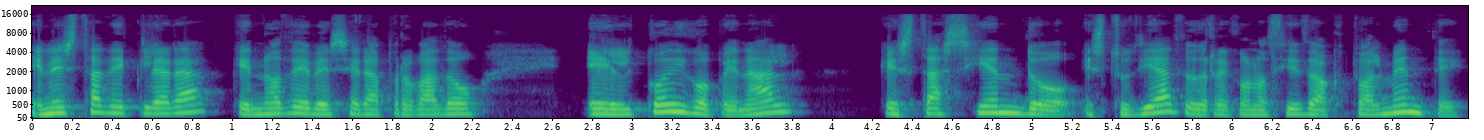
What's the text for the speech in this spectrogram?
En esta declara que no debe ser aprobado el Código Penal que está siendo estudiado y reconocido actualmente,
